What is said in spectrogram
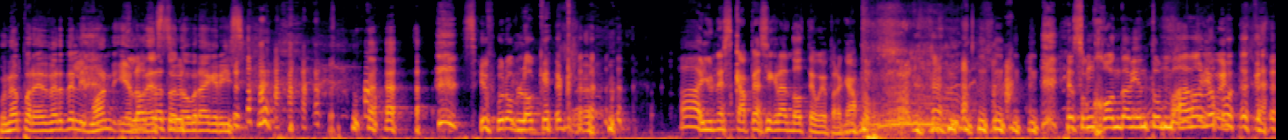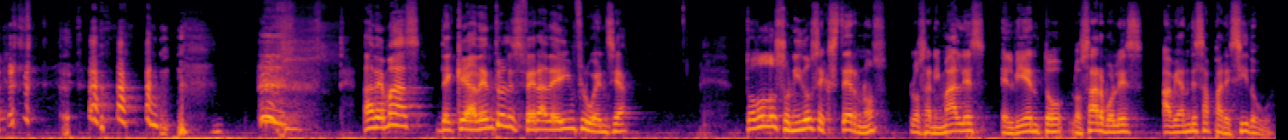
Una pared verde limón y el resto en obra gris. sí, puro bloque. Ah, y un escape así grandote, güey, para acá. es un Honda bien tumbado, ¿no? Además de que adentro de la esfera de influencia, todos los sonidos externos, los animales, el viento, los árboles, habían desaparecido. Güey.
